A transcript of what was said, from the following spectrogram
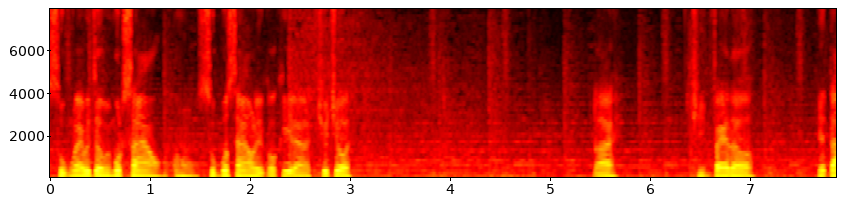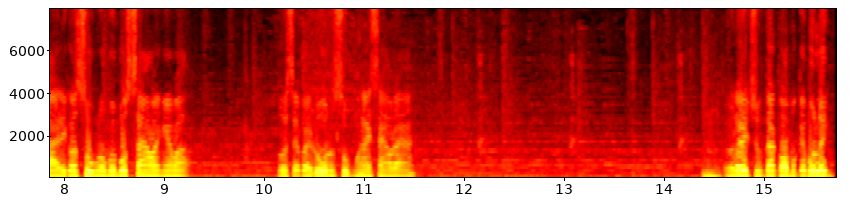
Súng này bây giờ mới một sao. Ừ, Súng một sao thì có khi là chưa chơi. Đây 9 feather Hiện tại thì con súng nó mới một sao anh em ạ. Tôi sẽ phải roll súng hai sao đã? Ừ, Ở đây chúng ta có một cái Blink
